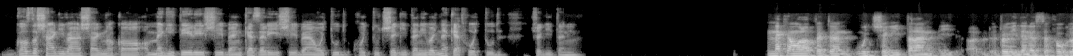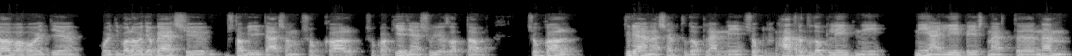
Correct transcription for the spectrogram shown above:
gazdasági válságnak a, a megítélésében, kezelésében, hogy tud, hogy tud segíteni, vagy neked hogy tud segíteni? Nekem alapvetően úgy segít talán röviden összefoglalva, hogy hogy valahogy a belső stabilitásom sokkal, sokkal kiegyensúlyozottabb, sokkal türelmesebb tudok lenni, sok, mm. hátra tudok lépni néhány lépést, mert nem,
